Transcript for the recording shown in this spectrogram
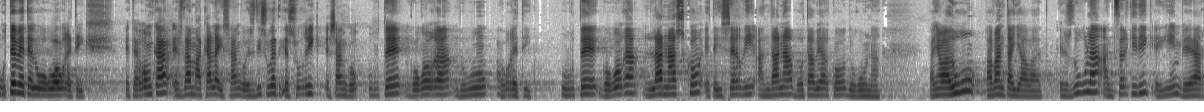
Urtebete dugu aurretik, eta erronka ez da makala izango, ez dizuet gezurrik esango, urte gogorra dugu aurretik urte gogorra lan asko eta izerdi andana bota beharko duguna. Baina badugu abantaia bat, ez dugula antzerkirik egin behar,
